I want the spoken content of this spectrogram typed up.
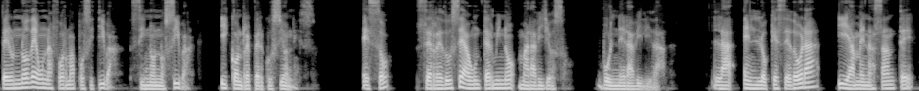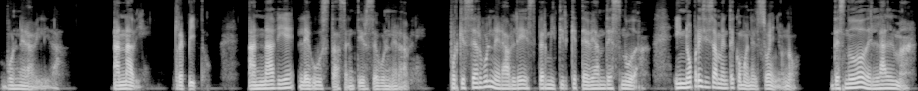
pero no de una forma positiva, sino nociva y con repercusiones. Eso se reduce a un término maravilloso, vulnerabilidad. La enloquecedora y amenazante vulnerabilidad. A nadie, Repito, a nadie le gusta sentirse vulnerable. Porque ser vulnerable es permitir que te vean desnuda, y no precisamente como en el sueño, no. Desnudo del alma,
